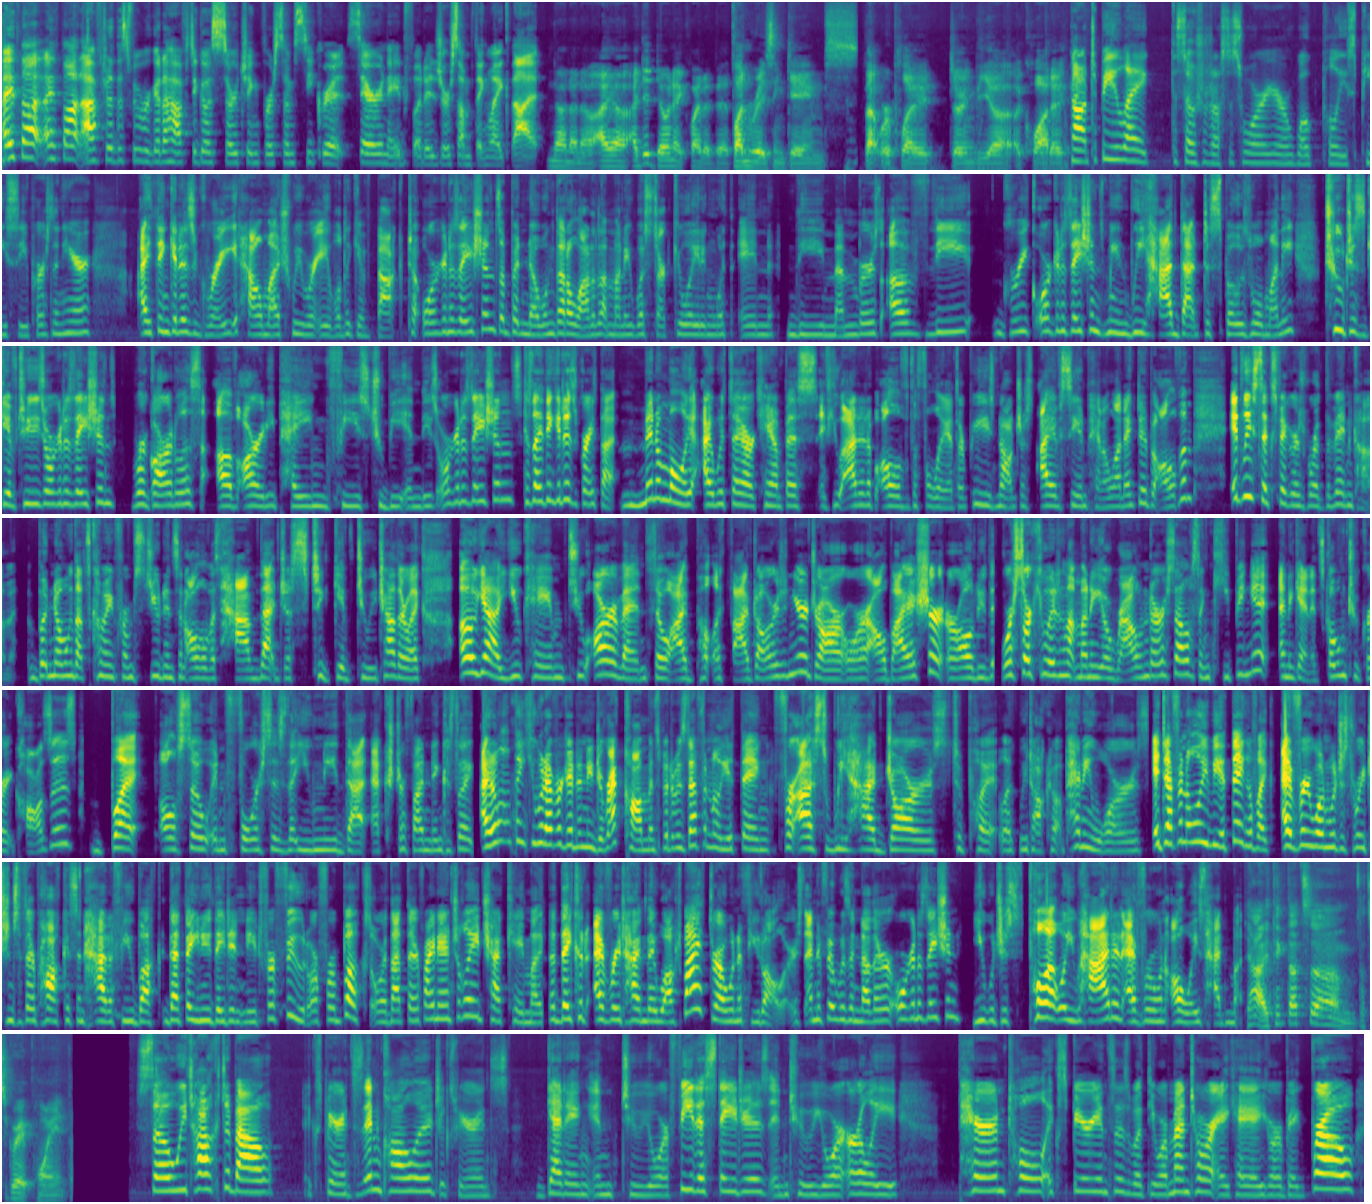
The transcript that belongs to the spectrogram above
I thought I thought after this we were gonna have to go searching for some secret serenade footage or something like that. No, no, no. I uh, I did donate quite a bit fundraising games that were played during the uh, aquatic. Not to be like the social justice warrior, woke police, PC person here. I think it is great how much we were able to give back to organizations, but knowing that a lot of that money was circulating within the members of the Greek organizations mean we had that disposable money to just give to these organizations, regardless of already paying fees to be in these organizations. Because I think it is great that minimally, I would say our campus, if you added up all of the philanthropies, not just IFC and Panhellenic did, but all of them, at least six figures worth of income. But knowing that's coming from students and all of us have that just to give to each other, like, oh yeah, you came to our event, so I put like $5 in your jar, or I'll buy a shirt, or I'll do this. We're circulating that money around ourselves and keeping it. And again, it's going to great causes, but also enforces that you need that extra funding because like i don't think you would ever get any direct comments but it was definitely a thing for us we had jars to put like we talked about penny wars it definitely be a thing of like everyone would just reach into their pockets and had a few bucks that they knew they didn't need for food or for books or that their financial aid check came like that they could every time they walked by throw in a few dollars and if it was another organization you would just pull out what you had and everyone always had money Yeah, I think that's um that's a great point. So we talked about experiences in college, experience getting into your fetus stages, into your early parental experiences with your mentor, aka your big bro,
